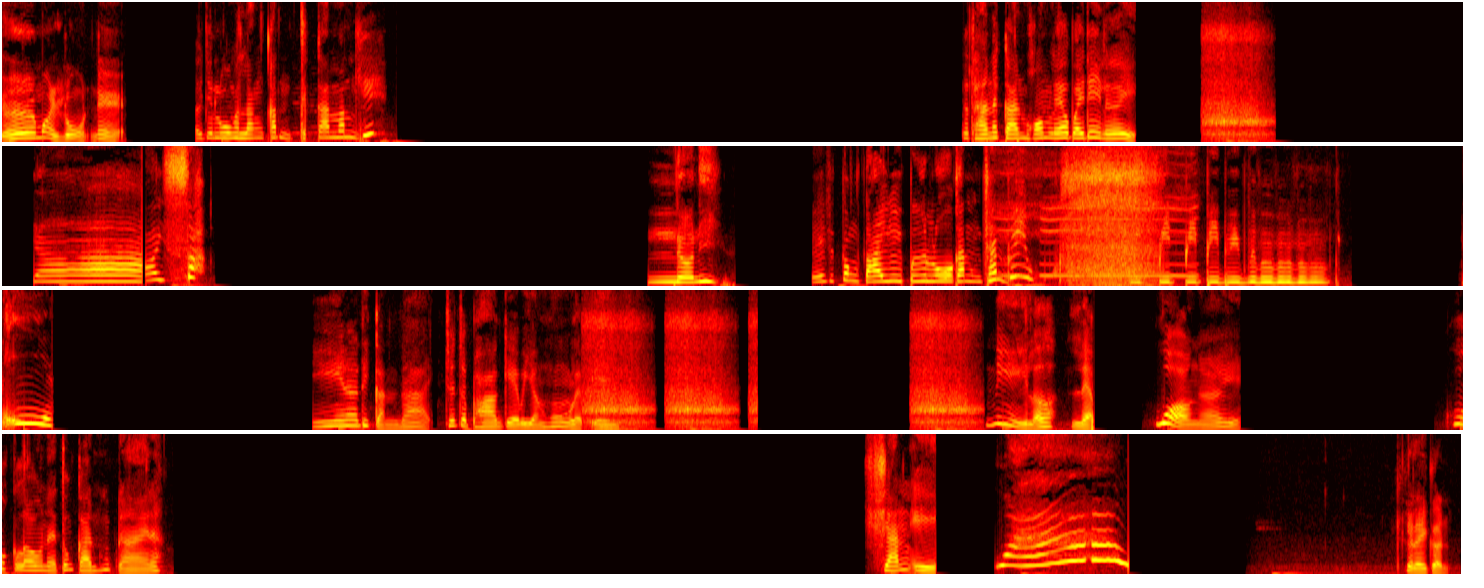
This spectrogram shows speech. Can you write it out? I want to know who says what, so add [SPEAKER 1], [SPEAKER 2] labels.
[SPEAKER 1] แกไม่รอดแน่เราจะรวมพลังกันจัดการมันสถานการณ์พร้อมแล้วไปได้เลยอย่าไปซะนานี่เอ๊ะจะต้องตายด้วยปืนโลกันของฉันปิดปิดปิดปิดปิดปิด นี่นะที่กันได้ ฉันจะพาแกไปยังห้องแลบเอง นี่เหรอแลบว่าไง พวกเราเนี่ยต้องการพวกนายนะฉันเอง ว้าว คืออะไรกัน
